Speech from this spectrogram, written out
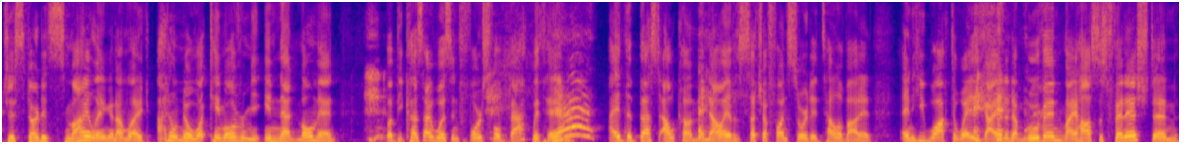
just started smiling and i'm like i don't know what came over me in that moment but because I wasn't forceful back with him, yeah. I had the best outcome. And now I have such a fun story to tell about it. And he walked away. The guy ended up moving. My house is finished, and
